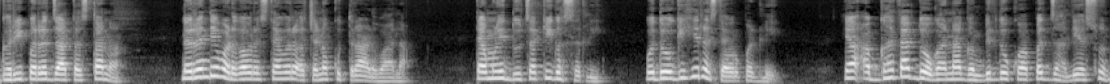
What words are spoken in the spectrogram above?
घरी परत जात असताना नरंदी वडगाव रस्त्यावर अचानक कुत्रा आडवा आला. त्यामुळे दुचाकी घसरली व दोघेही रस्त्यावर पडले. या अपघातात दोघांना गंभीर दुखापत झाली असून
